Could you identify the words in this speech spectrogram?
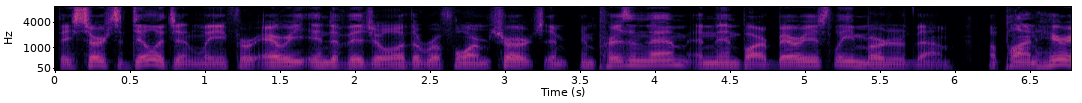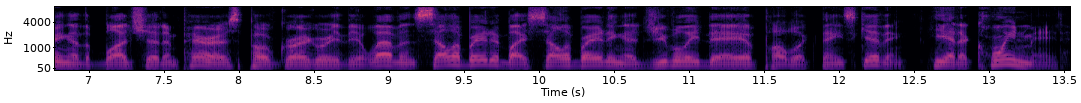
They searched diligently for every individual of the Reformed Church, imprisoned them, and then barbarously murdered them. Upon hearing of the bloodshed in Paris, Pope Gregory XI celebrated by celebrating a Jubilee Day of public thanksgiving. He had a coin made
